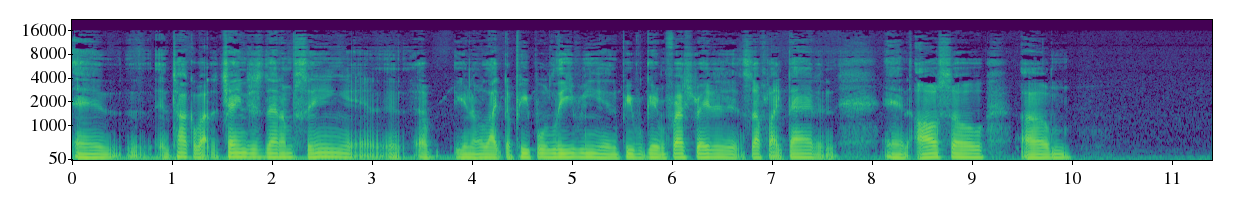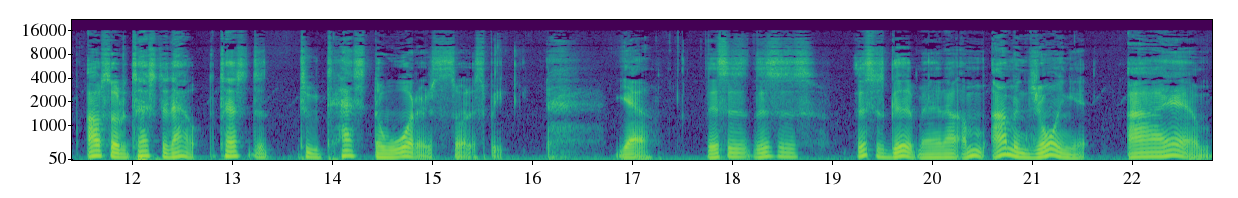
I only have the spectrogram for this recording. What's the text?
and and talk about the changes that I'm seeing and, and uh, you know like the people leaving and people getting frustrated and stuff like that. And and also um also to test it out to test the, to test the waters so to speak. Yeah this is this is this is good man. I, I'm I'm enjoying it. I am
